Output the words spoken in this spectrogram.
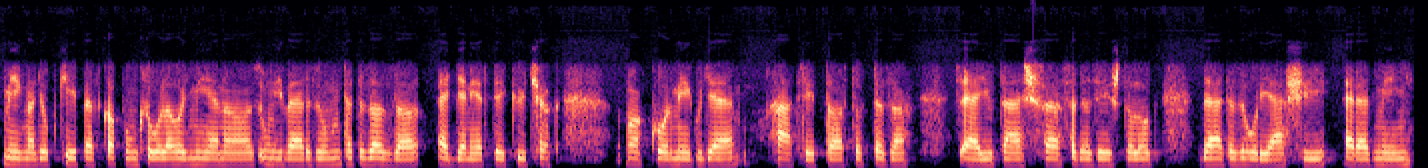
még nagyobb képet kapunk róla, hogy milyen az univerzum, tehát ez azzal egyenértékű, csak akkor még ugye hátrébb tartott ez a, az eljutás, felfedezés dolog, de hát ez óriási eredmény,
